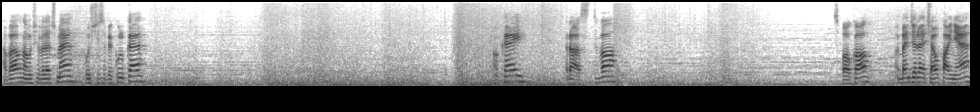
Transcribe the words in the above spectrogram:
Dobra, znowu się wyleczmy. Puści sobie kulkę. Okej. Raz, dwa. Spoko. Będzie leciał, fajnie.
